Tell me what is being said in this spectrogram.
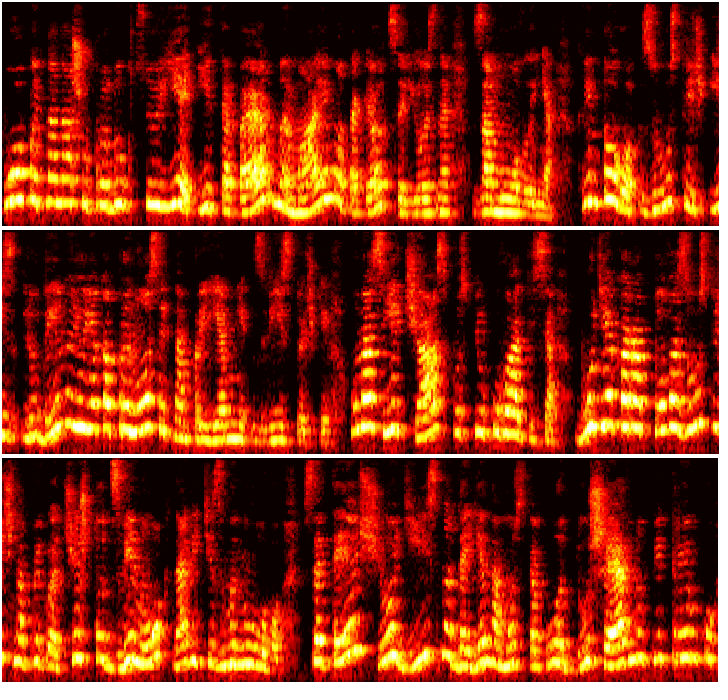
попит на нашу продукцію є. І тепер ми маємо таке от серйозне замовлення. Крім того, зустріч із людиною, яка приносить нам приємні звісточки. У нас є час поспілкуватися. Будь-яка раптова зустріч, наприклад, чи ж то дзвінок навіть із минулого. Все те, що дійсно дає нам ось таку душевну підтримку,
